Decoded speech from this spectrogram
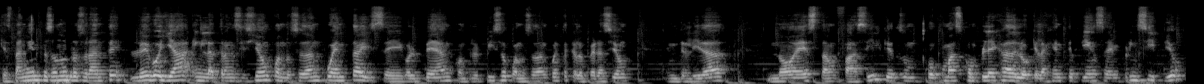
que están empezando un restaurante, luego ya en la transición cuando se dan cuenta y se golpean contra el piso, cuando se dan cuenta que la operación en realidad no es tan fácil, que es un poco más compleja de lo que la gente piensa en principio,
